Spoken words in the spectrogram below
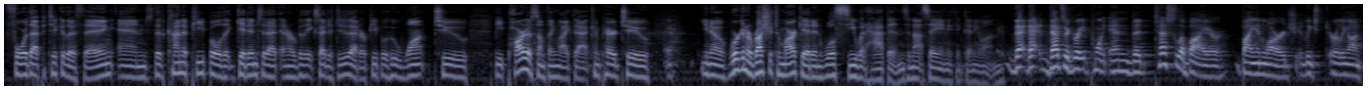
for that particular thing and the kind of people that get into that and are really excited to do that are people who want to be part of something like that compared to you know, we're going to rush it to market and we'll see what happens and not say anything to anyone. That, that that's a great point. And the Tesla buyer, by and large, at least early on,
